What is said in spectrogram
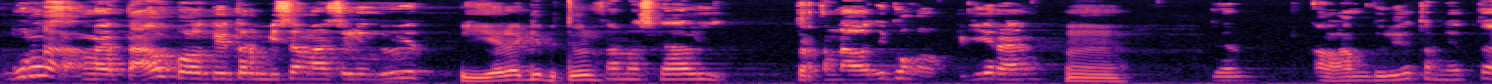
gue nggak nggak tahu kalau twitter bisa ngasilin duit Iya lagi betul. sama sekali terkenal aja gue gak kepikiran Hmm. dan alhamdulillah ternyata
